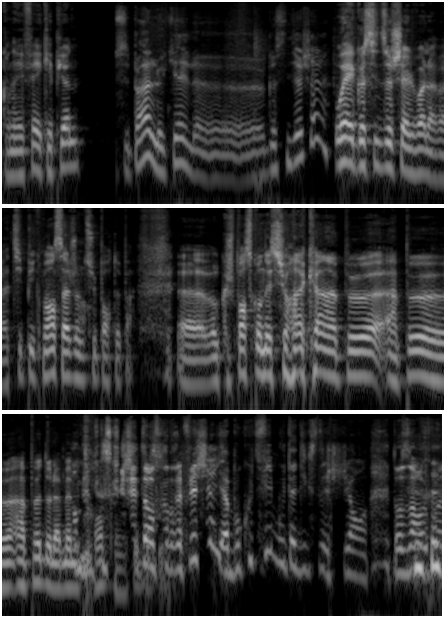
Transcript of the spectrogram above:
qu'on avait fait avec Epion? Je sais pas lequel, euh, Ghost in the Shell? Ouais, Ghost in the Shell, voilà, bah, typiquement ça je ne supporte pas. Euh, donc je pense qu'on est sur un cas un peu un peu euh, un peu de la même trempe. parce que c'est j'étais en train de réfléchir, il y a beaucoup de films où t'as dit que c'était chiant. Dans un recoin,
